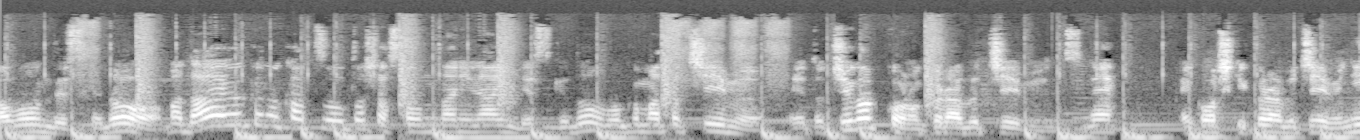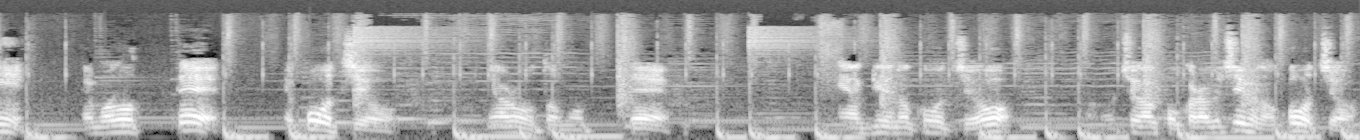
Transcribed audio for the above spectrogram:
思うんですけど、まあ、大学の活動としてはそんなにないんですけど、僕またチーム、えっ、と、中学校のクラブチームですね、公式クラブチームに戻って、コーチをやろうと思って、野球のコーチを中学校クラブチームのコーチを、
